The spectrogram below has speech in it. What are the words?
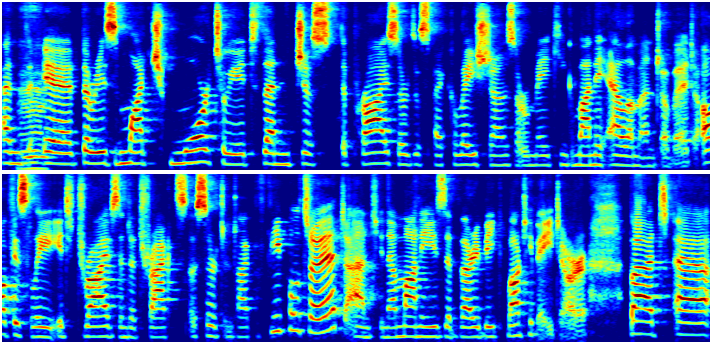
and mm. uh, there is much more to it than just the price or the speculations or making money element of it. Obviously it drives and attracts a certain type of people to it and you know money is a very big motivator. But uh,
